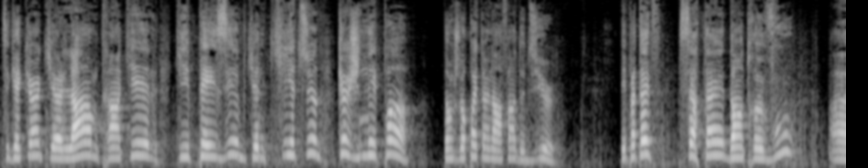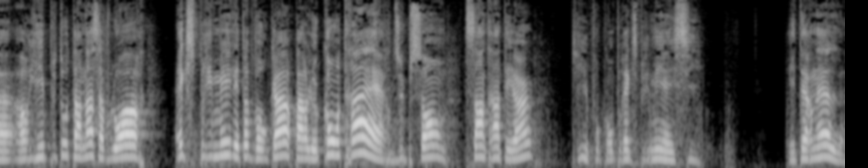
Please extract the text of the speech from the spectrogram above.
c'est quelqu'un qui a l'âme tranquille, qui est paisible, qui a une quiétude que je n'ai pas. Donc je ne dois pas être un enfant de Dieu. Et peut-être certains d'entre vous euh, auriez plutôt tendance à vouloir exprimer l'état de vos cœurs par le contraire du psaume 131, qu'on pourrait exprimer ainsi. Éternel,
